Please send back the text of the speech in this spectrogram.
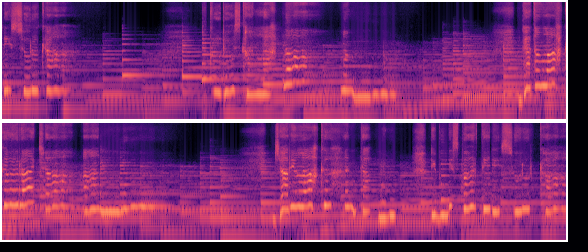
di surga. Kuduskanlah namamu. Datanglah kerajaanmu. Jadilah kehendakmu Di bumi seperti di surga.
